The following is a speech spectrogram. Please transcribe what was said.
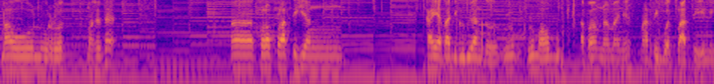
mau nurut maksudnya eh, kalau pelatih yang kayak tadi gue bilang tuh lu lu mau apa namanya mati buat pelatih ini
